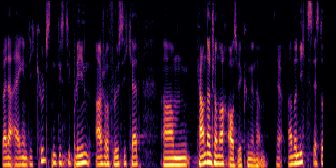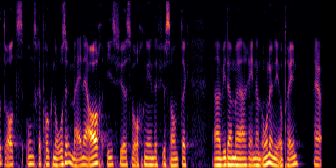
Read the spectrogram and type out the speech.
bei der eigentlich kühlsten Disziplin auch schon Flüssigkeit, ähm, kann dann schon auch Auswirkungen haben. Ja. Aber nichtsdestotrotz, unsere Prognose, meine auch, ist für das Wochenende, für Sonntag äh, wieder mal ein Rennen ohne Neopren. Ja.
